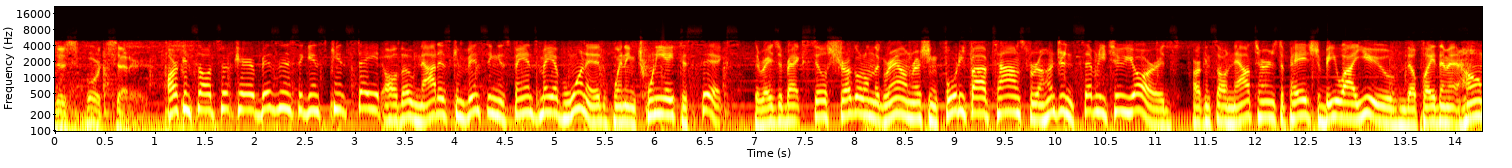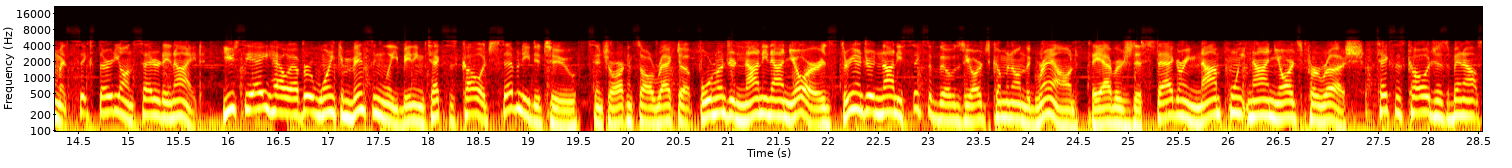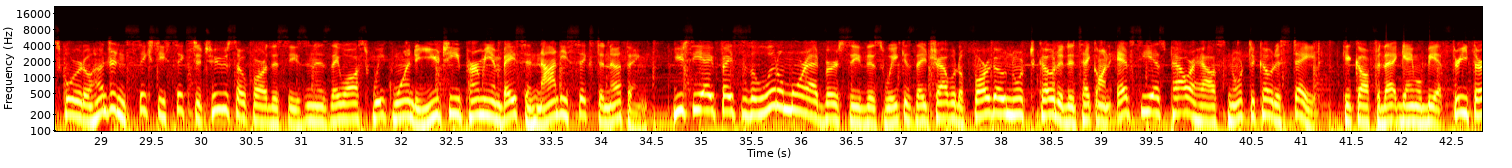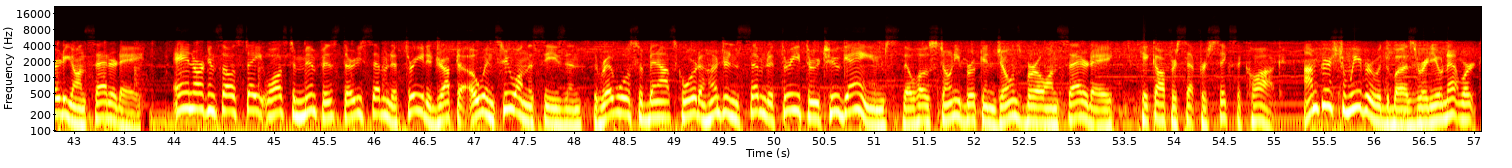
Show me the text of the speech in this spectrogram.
Is Sports Center. Arkansas took care of business against Kent State, although not as convincing as fans may have wanted, winning 28 to 6. The Razorbacks still struggled on the ground, rushing 45 times for 172 yards. Arkansas now turns the page to BYU. They'll play them at home at 6:30 on Saturday night. UCA, however, won convincingly, beating Texas College 70 to 2. Central Arkansas racked up 499 yards, 396 of those yards coming on the ground. They averaged a staggering 9.9 yards per rush. Texas College has been outscored 166 to 2 so far this season as they lost week 1 to UT Permian Basin 96 to nothing. UCA faces a little more adversity this week as they travel to Fargo, North Dakota to take on FCS powerhouse North Dakota State. Kickoff for that game will be at 3:30 on Saturday. And Arkansas State lost to Memphis 37 to 3 to drop to 0 2 on the season. The Red Wolves have been outscored 107 to 3 through two games. They'll host Stony Brook in Jonesboro on Saturday. Kickoff is set for 6 o'clock. I'm Christian Weaver with the Buzz Radio Network.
